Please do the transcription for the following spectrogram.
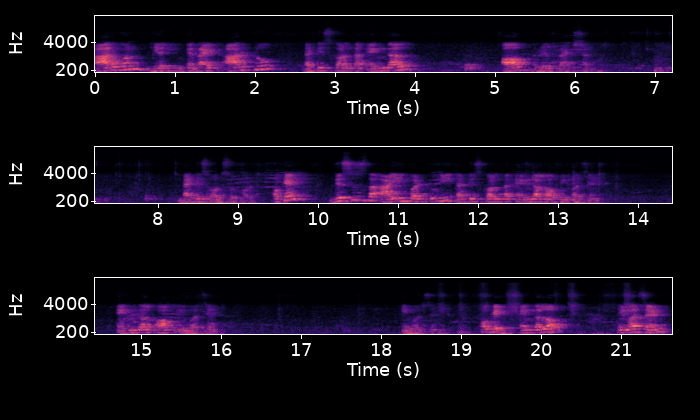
r1 here you can write r2 that is called the angle of refraction. That is also called. Okay? This is the i equal to e. That is called the angle of emergent. Angle of emergent. Emergent. Okay. Angle of emergent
